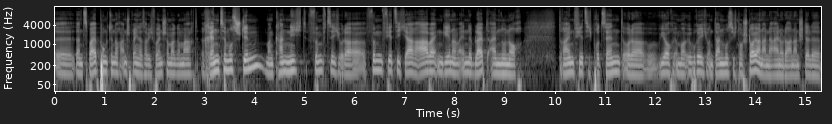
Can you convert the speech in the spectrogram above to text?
äh, dann zwei Punkte noch ansprechen, das habe ich vorhin schon mal gemacht, Rente muss stimmen, man kann nicht 50 oder 45 Jahre arbeiten gehen und am Ende bleibt einem nur noch 43 Prozent oder wie auch immer übrig und dann muss ich noch Steuern an der einen oder anderen Stelle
